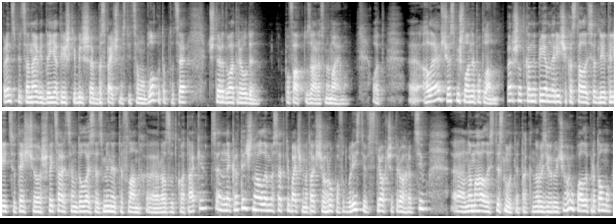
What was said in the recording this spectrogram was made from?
В принципі, це навіть дає трішки більше безпечності цьому блоку, тобто це 4-2-3-1. По факту зараз ми маємо. От. Е, Але щось пішло не по плану. Перша така неприємна річ, яка сталася для італійців, те, що швейцарцям вдалося змінити фланг е, розвитку атаки. Це не критично, але ми все-таки бачимо так, що група футболістів з трьох-чотирьох гравців намагались тиснути так на розігруючу групу, але при тому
